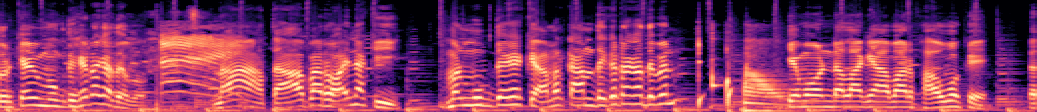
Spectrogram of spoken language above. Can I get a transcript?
তোর কি আমি মুখ দেখে টাকা দেবো? না তা আবার হয় নাকি? আমার মুখ দেখে কে? আমার কাম দেখে টাকা দেবেন? কেমনটা লাগে আবার ভাবকে তা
